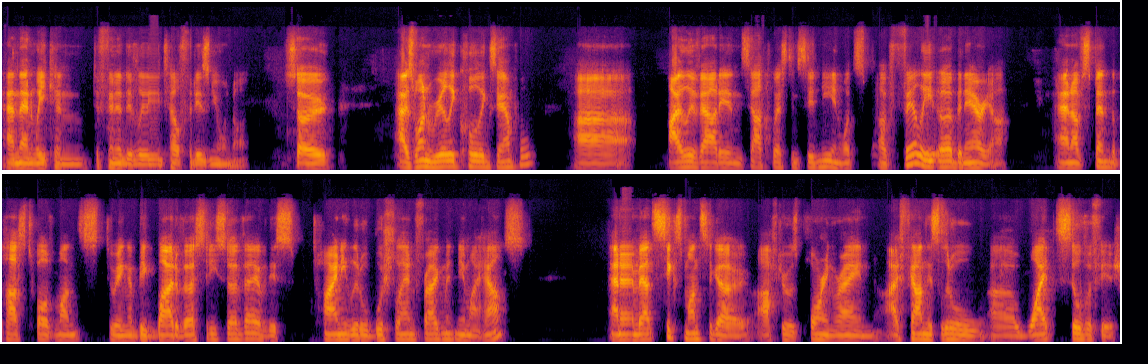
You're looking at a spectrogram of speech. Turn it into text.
And then we can definitively tell if it is new or not. So, as one really cool example, uh, I live out in southwestern Sydney in what's a fairly urban area. And I've spent the past 12 months doing a big biodiversity survey of this tiny little bushland fragment near my house. And about six months ago, after it was pouring rain, I found this little uh, white silverfish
